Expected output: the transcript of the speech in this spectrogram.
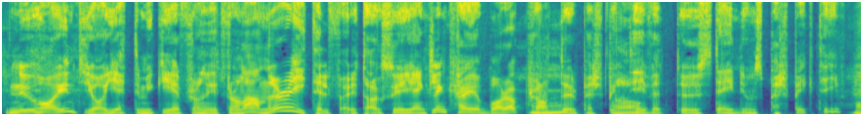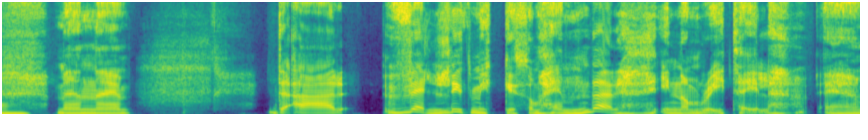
nu har ju inte jag jättemycket erfarenhet från andra retailföretag, så egentligen kan jag bara prata mm. ur perspektivet, ja. ur Stadiums perspektiv. Mm. Men eh, det är väldigt mycket som händer inom retail. Eh,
